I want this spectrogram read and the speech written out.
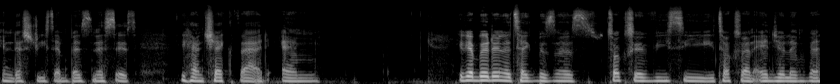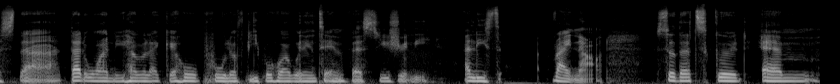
industries and businesses. You can check that. Um, if you're building a tech business, talk to a VC, talk to an angel investor. That one, you have like a whole pool of people who are willing to invest, usually, at least right now. So that's good. Um,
